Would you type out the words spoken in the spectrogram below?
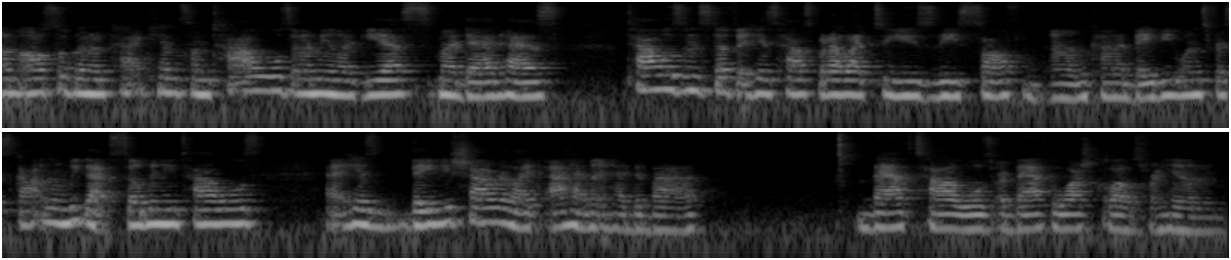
I'm also going to pack him some towels. And I mean, like, yes, my dad has towels and stuff at his house, but I like to use these soft um, kind of baby ones for Scotland. We got so many towels at his baby shower. Like, I haven't had to buy bath towels or bath washcloths for him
